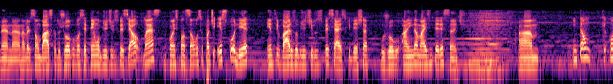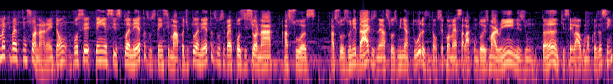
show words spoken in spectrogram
Né? Na, na, versão básica do jogo você tem um objetivo especial, mas com a expansão você pode escolher entre vários objetivos especiais, o que deixa o jogo ainda mais interessante. Um, então, como é que vai funcionar? Né? Então, você tem esses planetas, você tem esse mapa de planetas, você vai posicionar as suas as suas unidades, né, as suas miniaturas. Então você começa lá com dois marines e um tanque, sei lá, alguma coisa assim.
